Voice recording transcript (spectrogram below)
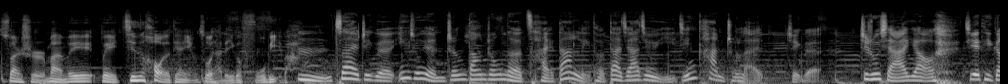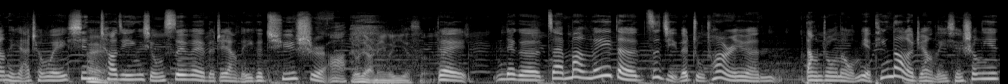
算是漫威为今后的电影做下的一个伏笔吧。嗯，在这个英雄远征当中的彩蛋里头，大家就已经看出来这个。蜘蛛侠要 接替钢铁侠成为新哎超级英雄 C 位的这样的一个趋势啊，有点那个意思。对，那个在漫威的自己的主创人员当中呢，我们也听到了这样的一些声音。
